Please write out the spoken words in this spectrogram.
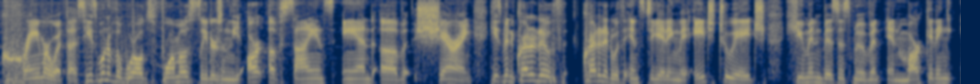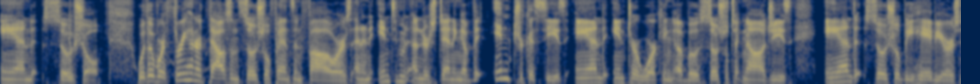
Kramer with us. He's one of the world's foremost leaders in the art of science and of sharing. He's been credited with, credited with instigating the H2H human business movement in marketing and social. With over 300,000 social fans and followers and an intimate understanding of the intricacies and interworking of both social technologies and social behaviors,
